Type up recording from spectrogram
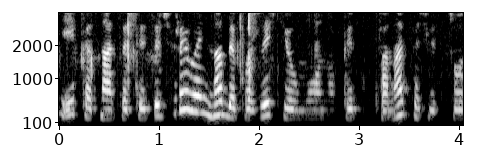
і 15 тисяч гривень на депозиті у під 12%.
